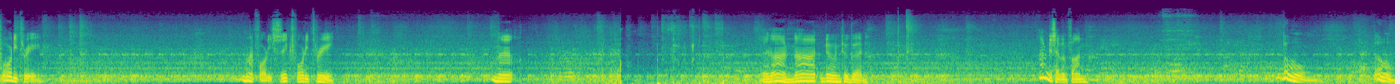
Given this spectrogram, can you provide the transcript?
43. Not 46, 43. No. And I'm not doing too good. I'm just having fun. Boom. Boom.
